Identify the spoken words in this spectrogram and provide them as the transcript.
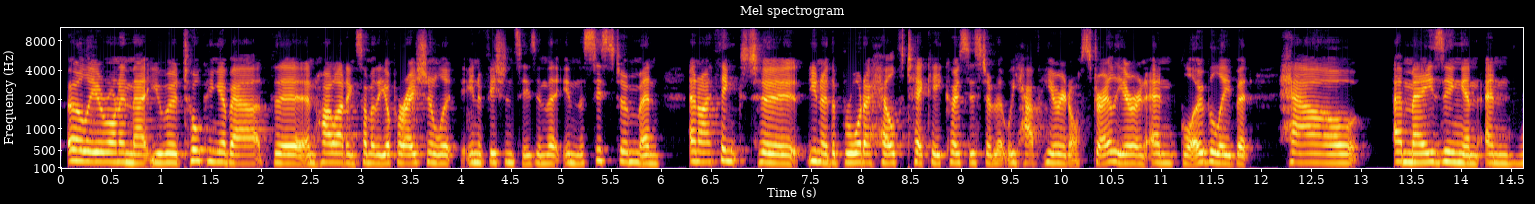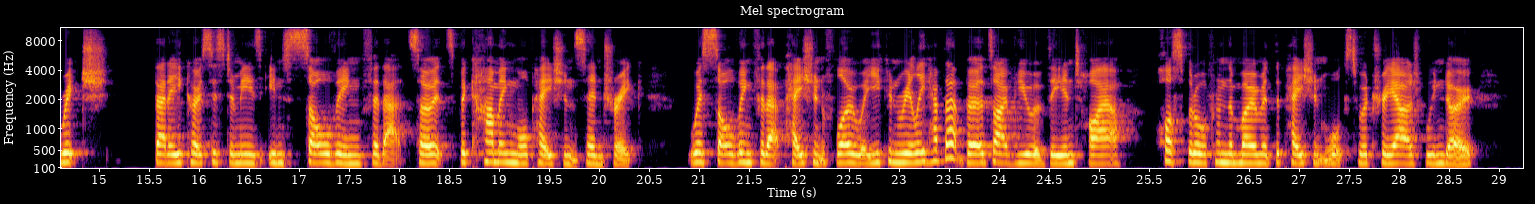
earlier on in that you were talking about the and highlighting some of the operational inefficiencies in the in the system and and I think to you know the broader health tech ecosystem that we have here in Australia and, and globally but how amazing and, and rich that ecosystem is in solving for that. So it's becoming more patient centric we're solving for that patient flow where you can really have that bird's eye view of the entire hospital from the moment the patient walks to a triage window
